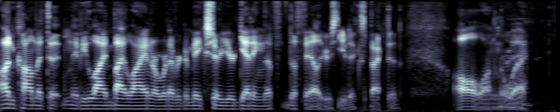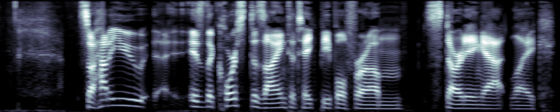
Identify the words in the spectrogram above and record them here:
uncomment it maybe line by line or whatever to make sure you're getting the the failures you'd expected all along the way. So how do you is the course designed to take people from starting at like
